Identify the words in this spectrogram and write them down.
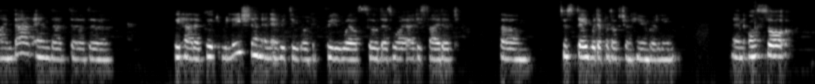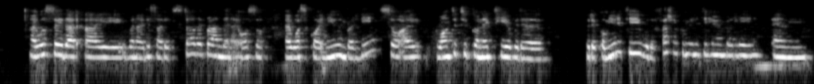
find that and that the we had a good relation and everything worked pretty well. So that's why I decided um, to stay with the production here in Berlin. And also, I will say that I, when I decided to start the brand, then I also I was quite new in Berlin, so I wanted to connect here with a with a community, with a fashion community here in Berlin. And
